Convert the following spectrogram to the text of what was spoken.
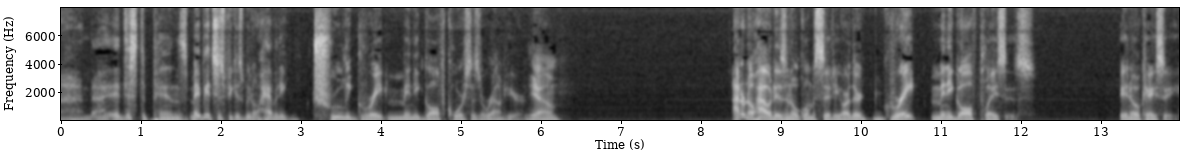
Uh, it just depends. Maybe it's just because we don't have any truly great mini golf courses around here. yeah. I don't know how it is in Oklahoma City. Are there great mini golf places in OKC?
